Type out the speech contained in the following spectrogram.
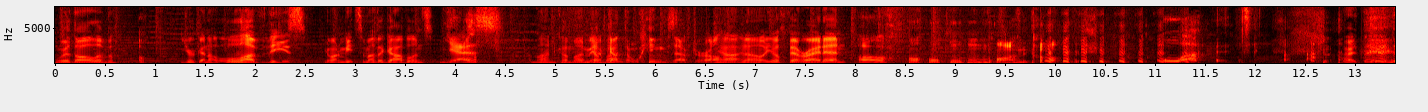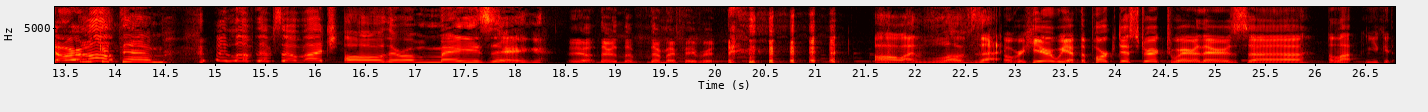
with all of Oh, you're gonna love these. You want to meet some other goblins? Yes. Come on, come on, I mean, come I've on. got the wings after all. Yeah, I know. You'll fit right in. Oh my gosh. what? Aren't they adorable? Look at them. I love them so much. Oh, they're amazing. Yeah, they're the, they're my favorite. Oh, I love that. Over here we have the pork district where there's uh, a lot. You could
